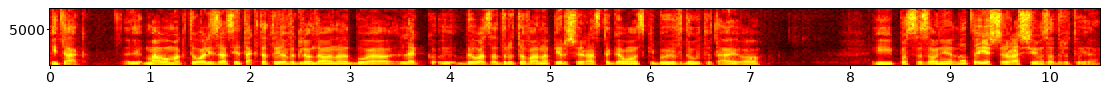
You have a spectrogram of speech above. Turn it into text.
I tak, y, małą aktualizację, tak ta tuja wygląda, ona była lekko, y, była zadrutowana pierwszy raz, te gałązki były w dół tutaj, o. I po sezonie, no to jeszcze raz się zadrutuje,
